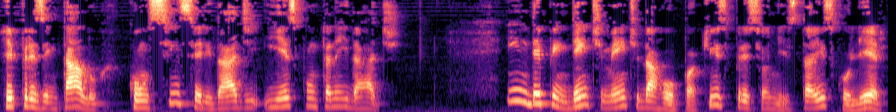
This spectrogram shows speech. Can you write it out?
representá-lo com sinceridade e espontaneidade. Independentemente da roupa que o expressionista escolher,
